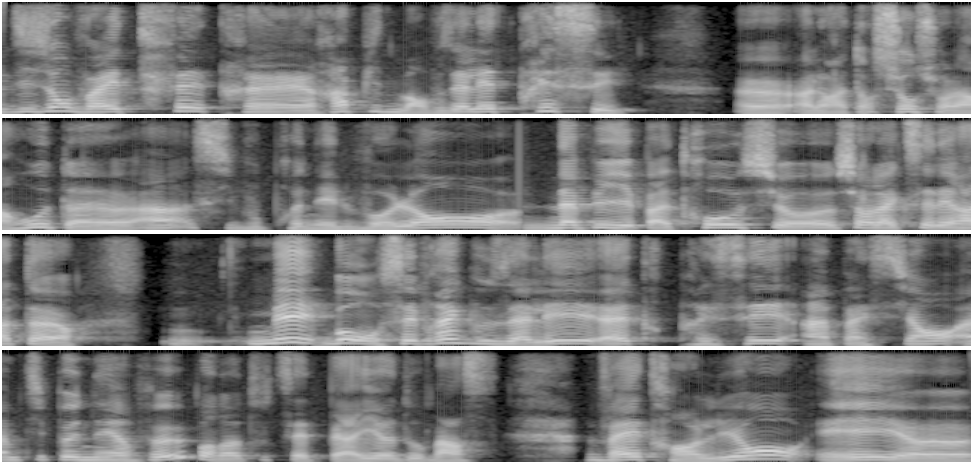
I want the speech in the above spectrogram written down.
disons, va être fait très rapidement. Vous allez être pressé. alors attention sur la route, hein, si vous prenez le volant, n'appuyez pas trop sur, sur l'accélérateur. Mais bon, c'est vrai que vous allez être pressé, impatient, un petit peu nerveux pendant toute cette période où Mars va être en Lion et euh,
